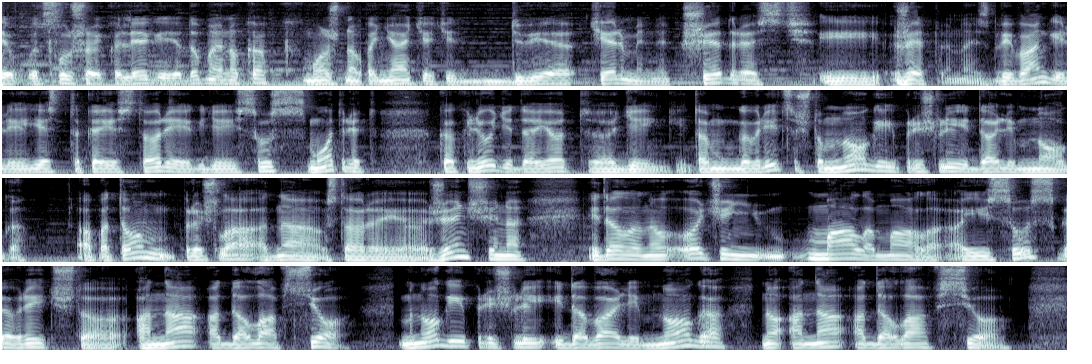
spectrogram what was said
И вот слушая коллеги, я думаю, ну как можно понять эти две термины – щедрость и жертвенность. В Евангелии есть такая история, где Иисус смотрит, как люди дают э, деньги. Там говорится, что многие пришли и дали много. А потом пришла одна старая женщина и дала ну, очень мало-мало. А Иисус говорит, что она отдала все – Многие пришли и давали много, но она отдала все.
